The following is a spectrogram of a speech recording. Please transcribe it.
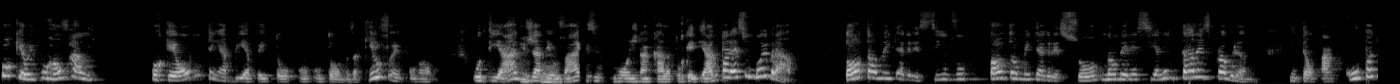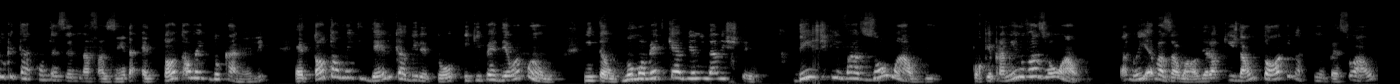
porque o empurrão vale. Porque ontem a Bia peitou o, o Thomas, aquilo foi um empurrão. O Thiago já deu vários empurrões na cara, porque o Thiago parece um boi bravo. Totalmente agressivo, totalmente agressor, não merecia nem estar nesse programa. Então, a culpa do que está acontecendo na Fazenda é totalmente do Carelli, é totalmente dele que é o diretor e que perdeu a mão. Então, no momento que a Viane Galisteu diz que vazou um áudio, porque para mim não vazou um áudio, ela não ia vazar o áudio, ela quis dar um toque no pessoal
